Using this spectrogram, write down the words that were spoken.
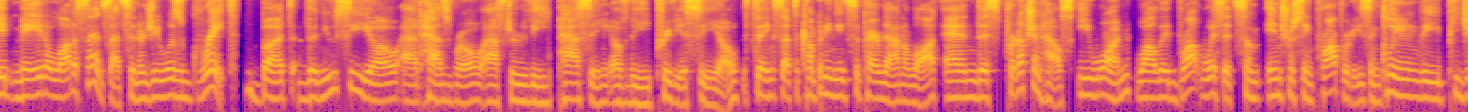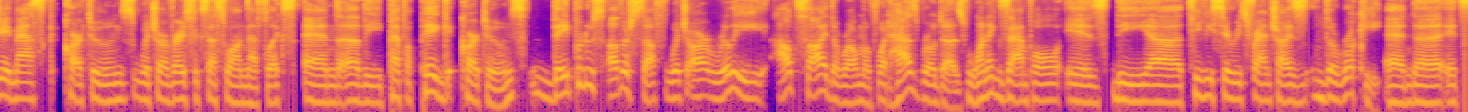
it made a lot of sense. That synergy was great. But the new CEO at Hasbro, after the passing of the previous CEO, thinks that the company needs to pare down a lot. And this production house, E1, while they brought with it some interesting properties, including the PJ Mask cartoons, which are very successful on Netflix, and uh, the Peppa Pig cartoons, they produce other stuff which are really outside the realm of what Hasbro does. One example is the uh, TV series franchise The Rookie and uh, its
